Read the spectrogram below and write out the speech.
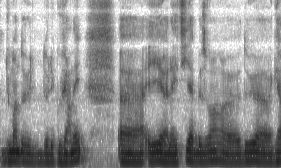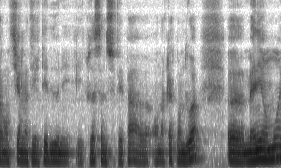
Du moins de, les gouverner. et l'IT a besoin de garantir l'intégrité des données. Et tout ça, ça ne se fait pas en un claquement de doigts. mais néanmoins,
